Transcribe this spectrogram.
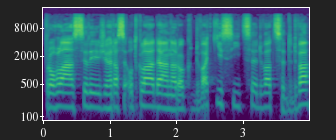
prohlásili, že hra se odkládá na rok 2022.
